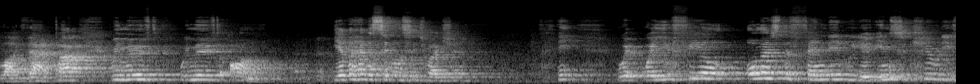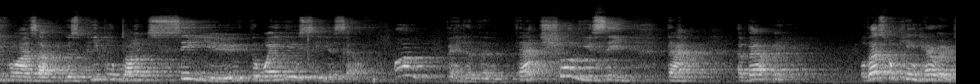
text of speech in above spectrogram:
like that. But we moved, we moved on. You ever have a similar situation? Where, you feel almost offended, where your insecurities rise up because people don't see you the way you see yourself. I'm better than that. Sure, you see that about me. Well, that's what King Herod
